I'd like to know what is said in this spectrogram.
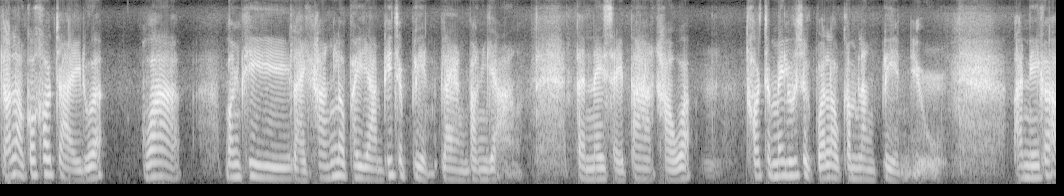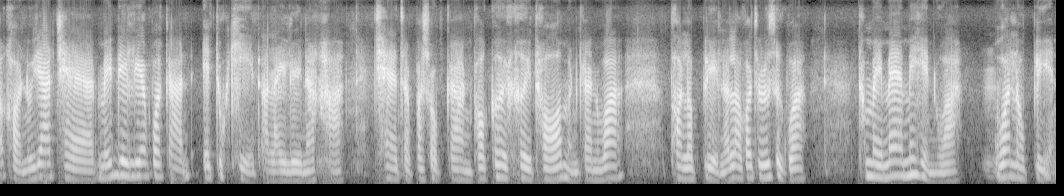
แล้วเราก็เข้าใจด้วยว่าบางทีหลายครั้งเราพยายามที่จะเปลี่ยนแปลงบางอย่าง แต่ในสายตาเขาอะเขาจะไม่รู้สึกว่าเรากำลังเปลี่ยนอยู่ อันนี้ก็ขออนุญาตแชร์ ไม่ได้เรียกว่าการ educate อะไรเลยนะคะ แชร์จากประสบการณ์เพราะเคยเคยท้อเหมือนกันว่า พอเราเปลี่ยนแล้วเราก็จะรู้สึกว่าทำไมแม่ไม่เห็นวะว่าเราเปลี่ยน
